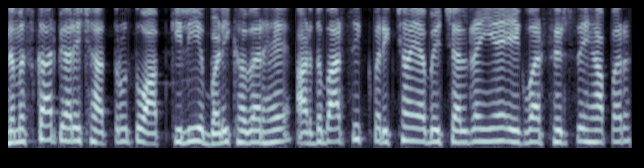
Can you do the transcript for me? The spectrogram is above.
नमस्कार प्यारे छात्रों तो आपके लिए बड़ी खबर है। अर्धवार्षिक परीक्षाएँ अभी चल रही हैं। एक बार फिर से यहाँ पर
